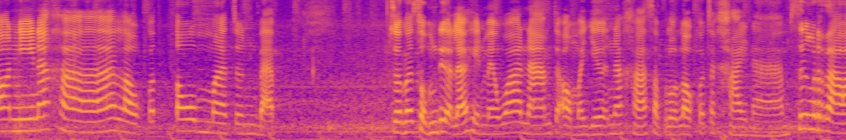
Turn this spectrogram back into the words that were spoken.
ตอนนี้นะคะเราก็ต้มมาจนแบบส่วนผสมเดือดแล้วเห็นไหมว่าน้ำจะออกมาเยอะนะคะ สับปะรดเราก็จะคายน้ำซึ่งเรา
